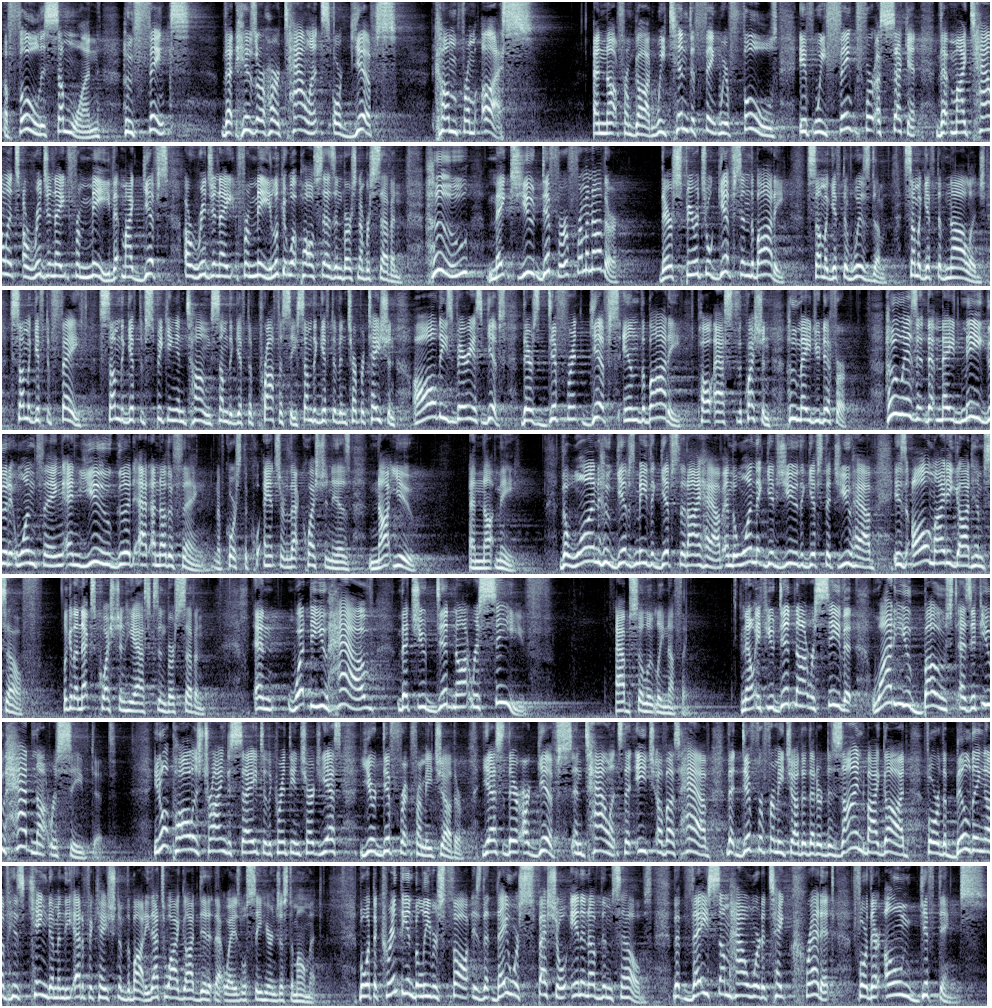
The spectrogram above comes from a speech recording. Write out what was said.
a fool is someone who thinks that his or her talents or gifts come from us and not from God. We tend to think we're fools if we think for a second that my talents originate from me, that my gifts originate from me. Look at what Paul says in verse number seven Who makes you differ from another? There are spiritual gifts in the body. Some a gift of wisdom, some a gift of knowledge, some a gift of faith, some the gift of speaking in tongues, some the gift of prophecy, some the gift of interpretation. All these various gifts. There's different gifts in the body. Paul asks the question Who made you differ? Who is it that made me good at one thing and you good at another thing? And of course, the answer to that question is not you and not me. The one who gives me the gifts that I have and the one that gives you the gifts that you have is Almighty God Himself. Look at the next question he asks in verse 7. And what do you have that you did not receive? Absolutely nothing. Now, if you did not receive it, why do you boast as if you had not received it? You know what Paul is trying to say to the Corinthian church? Yes, you're different from each other. Yes, there are gifts and talents that each of us have that differ from each other that are designed by God for the building of his kingdom and the edification of the body. That's why God did it that way, as we'll see here in just a moment. But what the Corinthian believers thought is that they were special in and of themselves, that they somehow were to take credit for their own giftings.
